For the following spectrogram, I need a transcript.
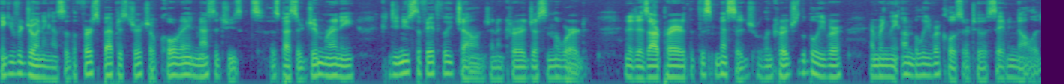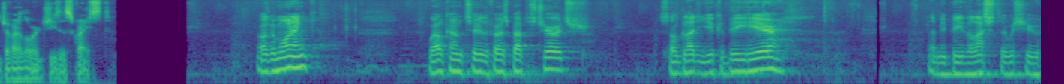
Thank you for joining us at the First Baptist Church of Colrain, Massachusetts, as Pastor Jim Rennie continues to faithfully challenge and encourage us in the Word. And it is our prayer that this message will encourage the believer and bring the unbeliever closer to a saving knowledge of our Lord Jesus Christ. Well, good morning. Welcome to the First Baptist Church. So glad that you could be here. Let me be the last to wish you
